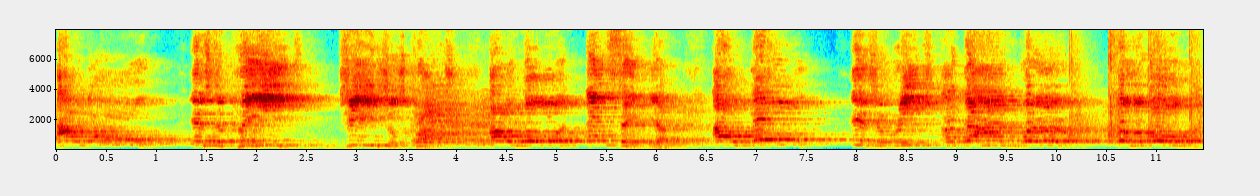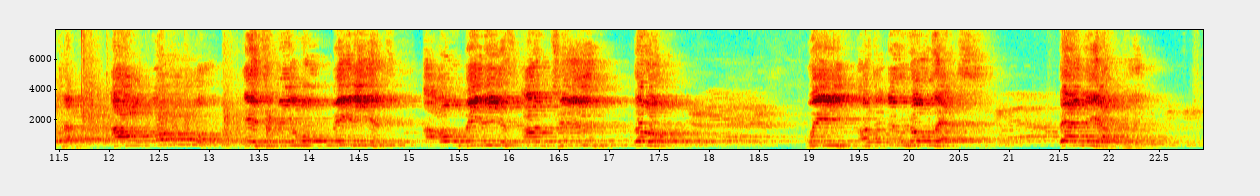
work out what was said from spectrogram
Our goal is to please Jesus Christ, our Lord and Savior. Our goal is to reach a dying world for the Lord. Our goal is to be obedient, obedience unto the Lord. We are to do no less than the athlete,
